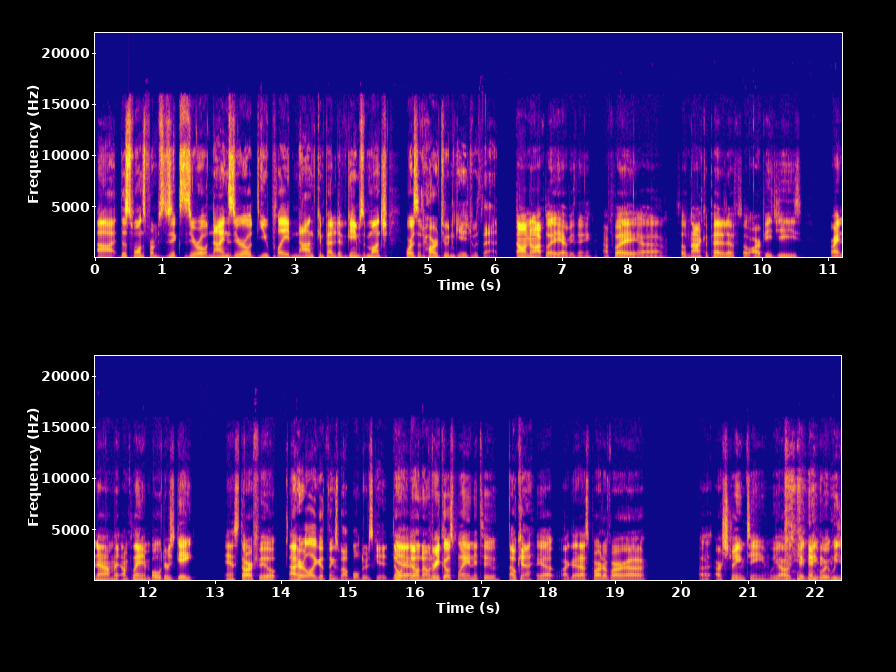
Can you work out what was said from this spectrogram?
Uh, this one's from 6090. Do you play non competitive games much, or is it hard to engage with that? oh no i play everything i play uh so non-competitive so rpgs right now i'm, I'm playing Baldur's Gate and starfield I heard a lot of good things about Baldur's Gate. Don't, yeah. don't own rico's playing it too. Okay. Yeah, I got that's part of our uh, uh our stream team. We always pick we, we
